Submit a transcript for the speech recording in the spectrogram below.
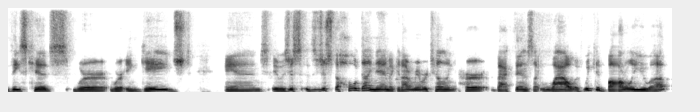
these kids were, were engaged and it was just it was just the whole dynamic and i remember telling her back then it's like wow if we could bottle you up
